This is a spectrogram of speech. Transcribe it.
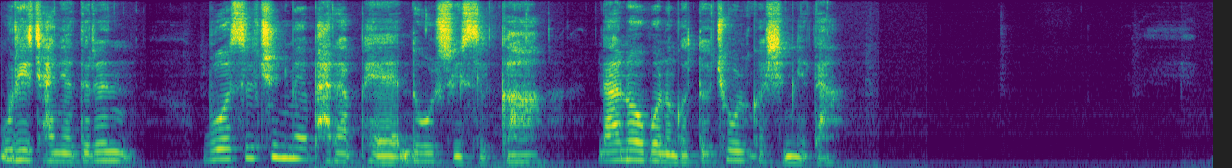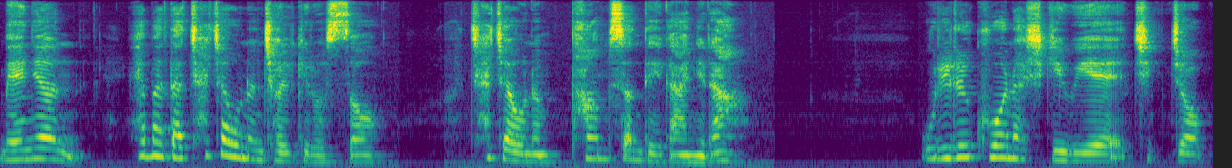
우리 자녀들은 무엇을 주님의 발 앞에 놓을 수 있을까 나누어 보는 것도 좋을 것입니다. 매년 해마다 찾아오는 절기로서 찾아오는 팜 선데이가 아니라 우리를 구원하시기 위해 직접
